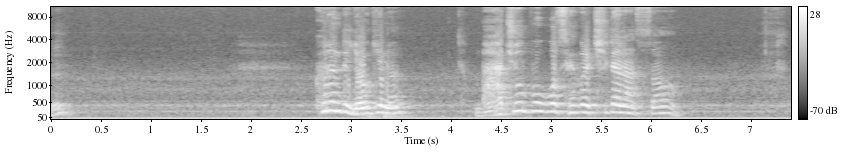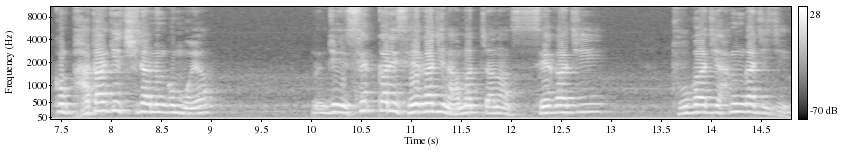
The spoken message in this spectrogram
응? 그런데 여기는 마주보고 색을 칠해놨어. 그럼 바닥에 칠하는 건 뭐야? 이제 색깔이 세 가지 남았잖아. 세 가지, 두 가지, 한 가지지.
